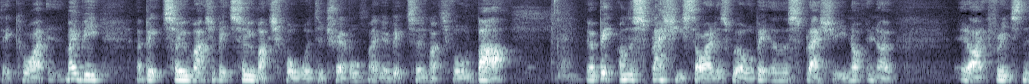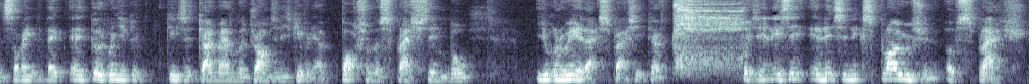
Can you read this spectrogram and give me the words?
they're quite, maybe a bit too much, a bit too much forward, the treble, maybe a bit too much forward, but they're a bit on the splashy side as well, a bit on the splashy, not, you know, like for instance, I mean, they're, they're good when you get geezer going around on the drums and he's giving it a bosh on the splash cymbal, you're going to hear that splash, it goes, it's, and it's an explosion of splash.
